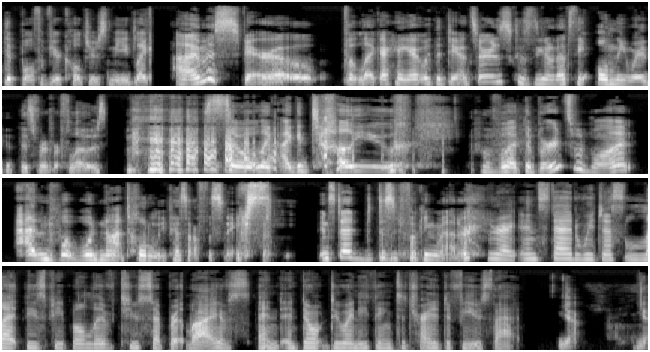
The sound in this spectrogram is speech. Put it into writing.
that both of your cultures need. Like, I'm a sparrow, but like I hang out with the dancers because you know that's the only way that this river flows. so like I could tell you what the birds would want and what would not totally piss off the snakes. Instead, it doesn't fucking matter. Right. Instead, we just let these people live two separate lives and, and don't do anything to try to diffuse that. Yeah. Yeah.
